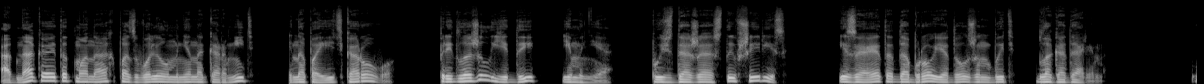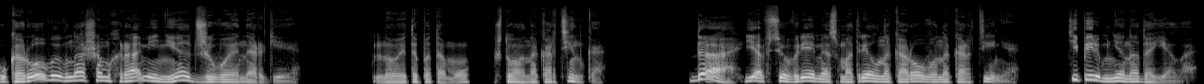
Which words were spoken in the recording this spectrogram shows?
Однако этот монах позволил мне накормить и напоить корову, предложил еды и мне, пусть даже остывший рис, и за это добро я должен быть благодарен. У коровы в нашем храме нет живой энергии. Но это потому, что она картинка. Да, я все время смотрел на корову на картине. Теперь мне надоело.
